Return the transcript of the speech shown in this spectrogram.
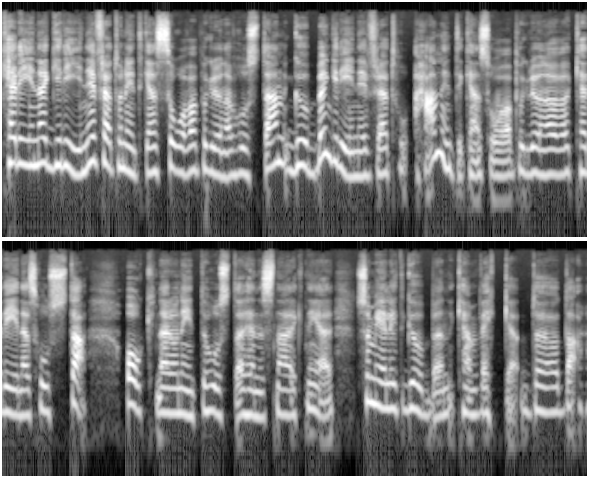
Karina grinig för att hon inte kan sova på grund av hostan. Gubben grinig för att han inte kan sova på grund av Karinas hosta. Och när hon inte hostar, hennes snarkningar som enligt gubben kan väcka döda.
